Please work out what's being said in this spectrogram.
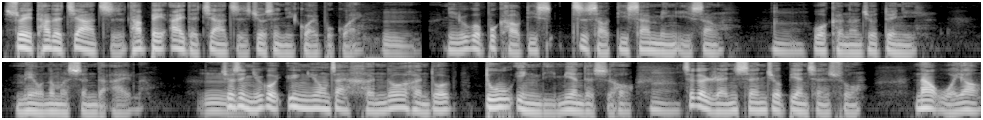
所以它的价值，它被爱的价值就是你乖不乖。嗯。你如果不考第至少第三名以上，嗯，我可能就对你没有那么深的爱了。嗯，就是你如果运用在很多很多 doing 里面的时候，嗯，这个人生就变成说，那我要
